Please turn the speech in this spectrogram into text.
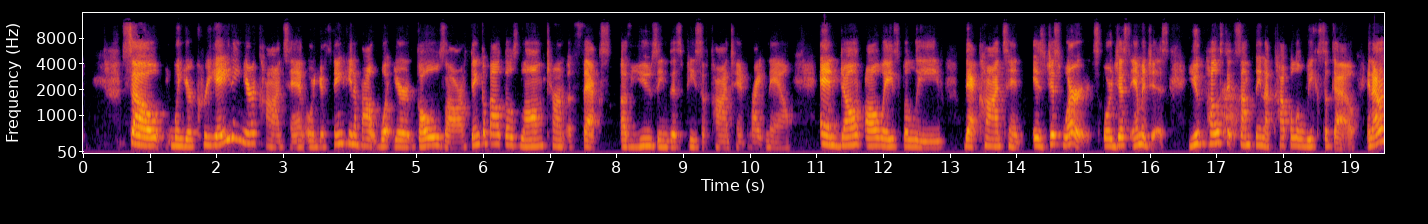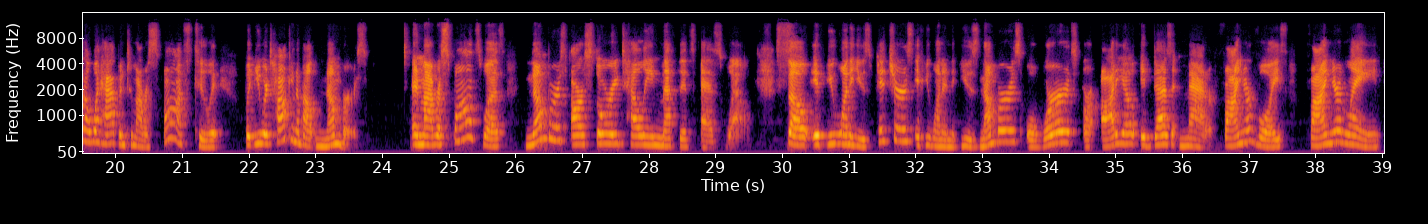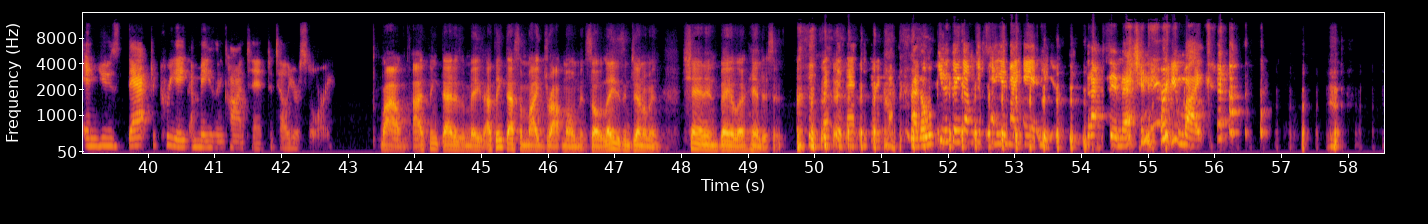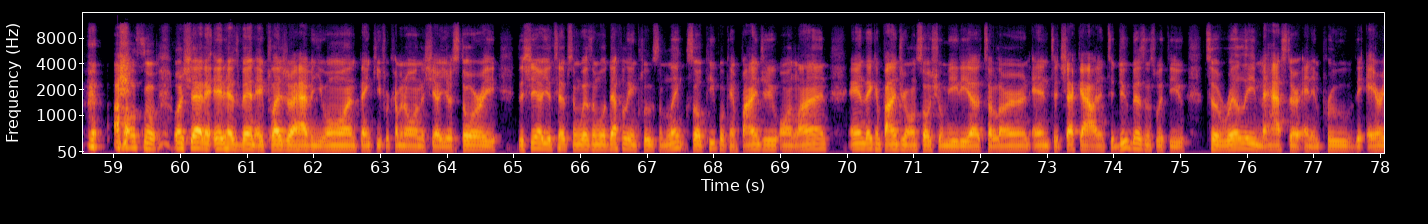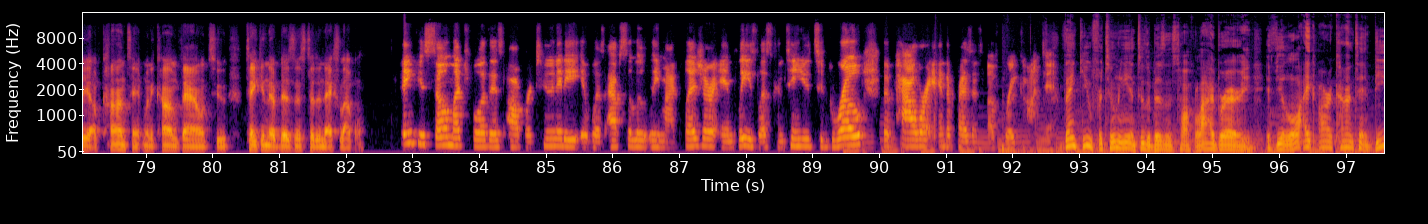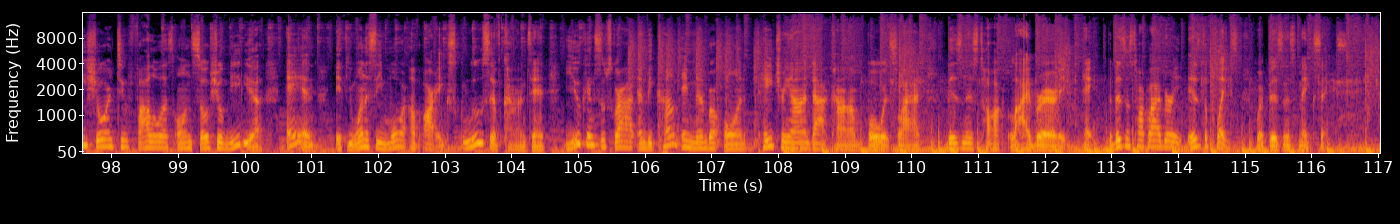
So when you're creating your content or you're thinking about what your goals are, think about those long term effects of using this piece of content right now. And don't always believe that content is just words or just images. You posted something a couple of weeks ago, and I don't know what happened to my response to it, but you were talking about numbers. And my response was numbers are storytelling methods as well. So if you want to use pictures, if you want to use numbers or words or audio, it doesn't matter. Find your voice, find your lane, and use that to create amazing content to tell your story. Wow, I think that is amazing. I think that's a mic drop moment. So, ladies and gentlemen, Shannon Baylor Henderson. I don't want you to think I'm just hanging my hand here. Imaginary mic. also, well, Shannon, it has been a pleasure having you on. Thank you for coming on to share your story, to share your tips and wisdom. We'll definitely include some links so people can find you online and they can find you on social media to learn and to check out and to do business with you to really master and improve the area of content when it comes down to taking their business to the next level. Thank you so much for this opportunity. It was absolutely my pleasure. And please, let's continue to grow the power and the presence of great content. Thank you for tuning in to the Business Talk Library. If you like our content, be sure to follow us on social media. And if you want to see more of our exclusive content, you can subscribe and become a member on patreon.com forward slash business talk library. Hey, the Business Talk Library is the place where business makes sense.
